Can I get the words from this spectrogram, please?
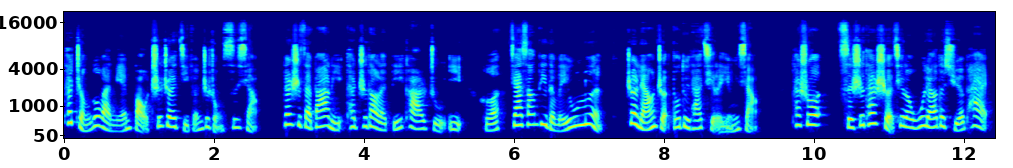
他整个晚年保持着几分这种思想。但是在巴黎，他知道了笛卡尔主义和加桑蒂的唯物论，这两者都对他起了影响。他说，此时他舍弃了无聊的学派，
